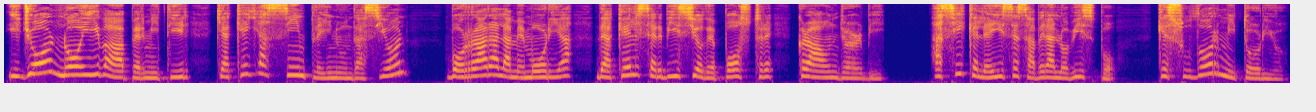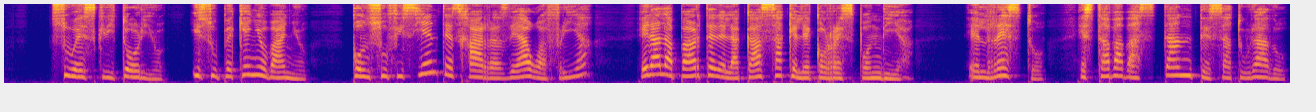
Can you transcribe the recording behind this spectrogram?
y yo no iba a permitir que aquella simple inundación borrara la memoria de aquel servicio de postre Crown Derby. Así que le hice saber al obispo que su dormitorio, su escritorio y su pequeño baño, con suficientes jarras de agua fría, era la parte de la casa que le correspondía. El resto estaba bastante saturado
